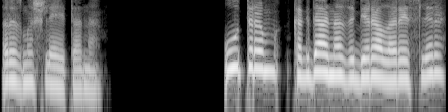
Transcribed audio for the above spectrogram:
размышляет она. Утром, когда она забирала рестлера,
